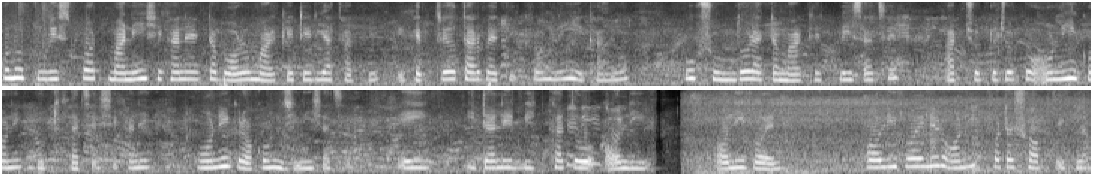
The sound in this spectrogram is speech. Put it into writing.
কোনো ট্যুরিস্ট স্পট মানেই সেখানে একটা বড় মার্কেট এরিয়া থাকবে। এক্ষেত্রেও তার ব্যতিক্রম নেই। এখানেও খুব সুন্দর একটা মার্কেট প্লেস আছে আর ছোট্ট ছোট্ট অনেক অনেক বুটিক আছে। সেখানে অনেক রকম জিনিস আছে। এই ইটালির বিখ্যাত অলিভ অলিভ অয়েল অলিভ অয়েলের অনেক কটা শপ দেখলাম।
